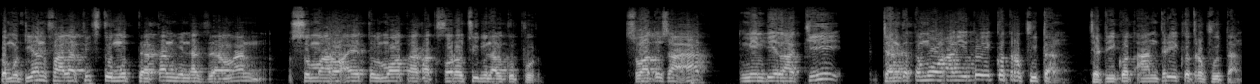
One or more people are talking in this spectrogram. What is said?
Kemudian falabistu muddatan minaz zaman sumaro'aitul motakat khoroju minal kubur. Suatu saat mimpi lagi dan ketemu orang itu ikut rebutan. Jadi ikut antri, ikut rebutan.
